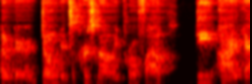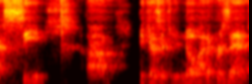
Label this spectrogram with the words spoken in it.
out there that don't, it's a personality profile, DISC. Um, because if you know how to present,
